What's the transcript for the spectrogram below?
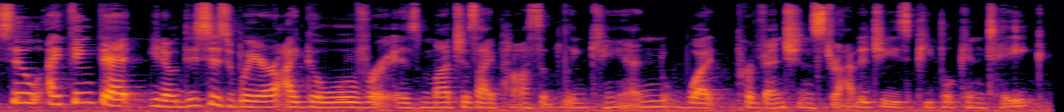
So, I think that, you know, this is where I go over as much as I possibly can what prevention strategies people can take,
